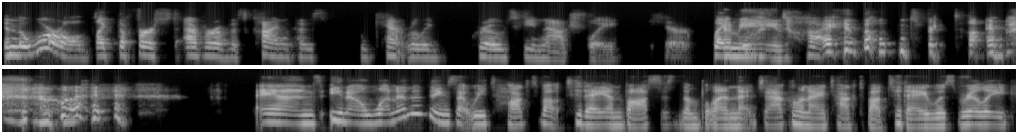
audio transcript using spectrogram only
in the world like the first ever of its kind because we can't really grow tea naturally here. Like I mean, die in the winter time. And, you know, one of the things that we talked about today on Bosses in the Blend that Jacqueline and I talked about today was really,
